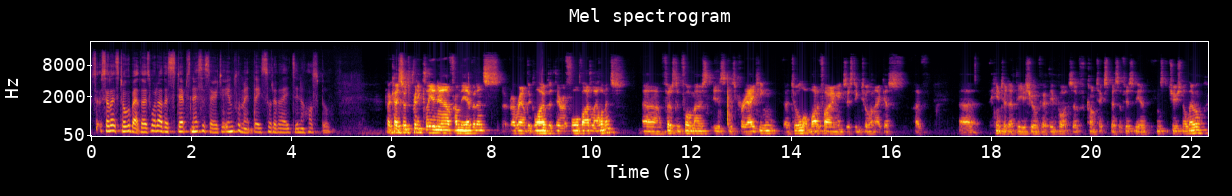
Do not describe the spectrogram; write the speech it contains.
So, so let's talk about those. What are the steps necessary to implement these sort of aids in a hospital? Okay, so it's pretty clear now from the evidence around the globe that there are four vital elements. Uh, first and foremost is, is creating a tool or modifying existing tool, and I guess I've uh, hinted at the issue of the importance of context specificity at institutional level.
